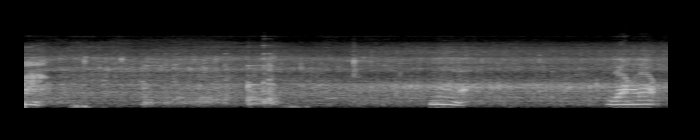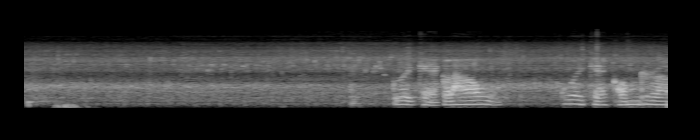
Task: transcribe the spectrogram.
มานี่เหลืองแล้วกล้วยแขกเรากล้วยแขกของเรา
